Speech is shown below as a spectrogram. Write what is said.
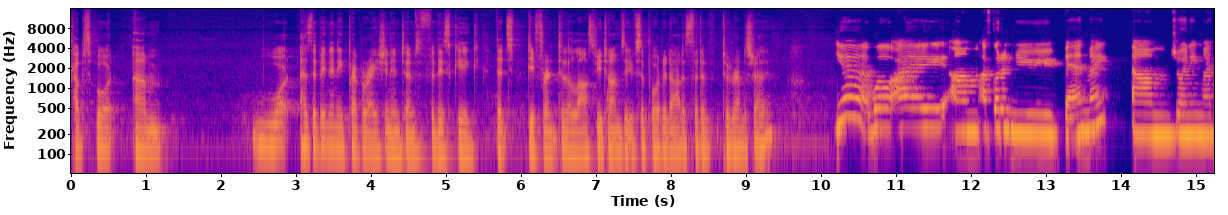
Cub Sport. Um, what has there been any preparation in terms of for this gig that's different to the last few times that you've supported artists that have toured around Australia? Yeah, well, I um, I've got a new bandmate um, joining my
